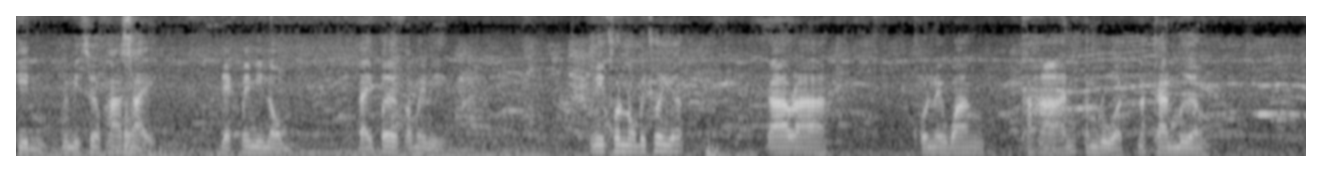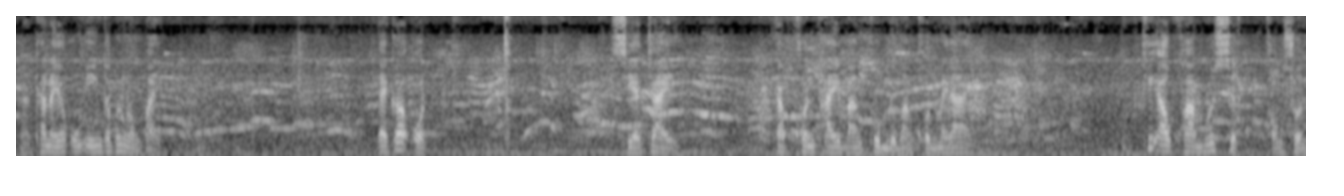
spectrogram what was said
กิน ไม่มีเสื้อผ้าใส่ เด็กไม่มีนม ไดเปอร์เขาไม่มี มีคนลงไปช่วยเยอะ ดารา คนในวัง ทหาร ตำรวจ นักการเมือง ท่านนายกองอิงก็เพิ่งลงไป แต่ก็อด เสียใจ กับคนไทยบางกลุ่มหรือบางคนไม่ได้ ที่เอาความรู้สึกของส่วน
